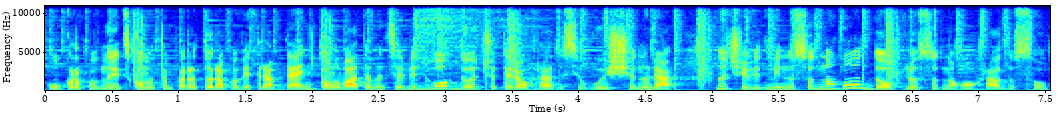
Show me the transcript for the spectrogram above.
У Кропивницькому температура повітря в день коливатиметься від 2 до 4 градусів вище нуля, вночі від мінус 1 до плюс 1 градусу.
